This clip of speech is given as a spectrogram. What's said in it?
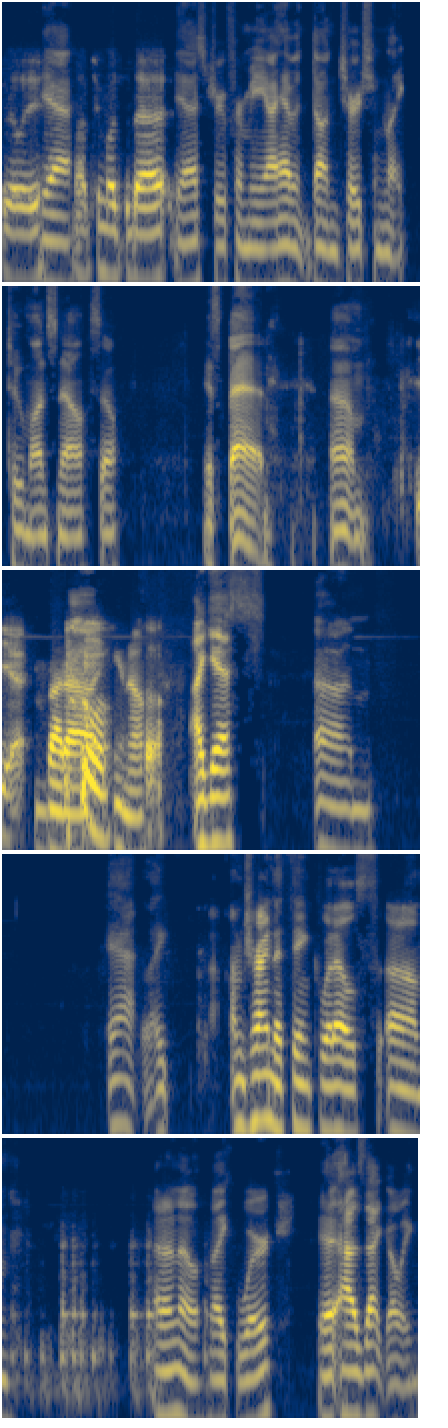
really. yeah, Not too much of that. yeah, that's true for me. I haven't done church in like two months now, so it's bad. Um, Yeah. but uh, you know, Oh. I guess, um, yeah, like I'm trying to think what else. Um, I don't know, like work. How's that going?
